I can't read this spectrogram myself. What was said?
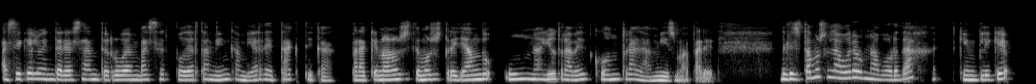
Así que lo interesante, Rubén, va a ser poder también cambiar de táctica para que no nos estemos estrellando una y otra vez contra la misma pared. Necesitamos elaborar un abordaje que implique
